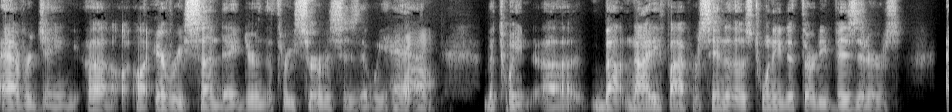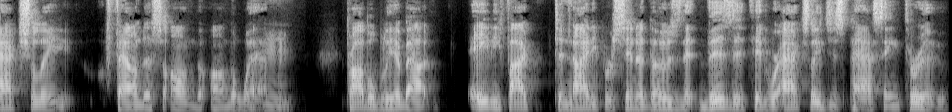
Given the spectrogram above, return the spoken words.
averaging uh, every Sunday during the three services that we had. Wow between uh, about 95% of those 20 to 30 visitors actually found us on the on the web. Mm. Probably about 85 to 90% of those that visited were actually just passing through,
